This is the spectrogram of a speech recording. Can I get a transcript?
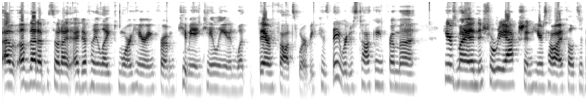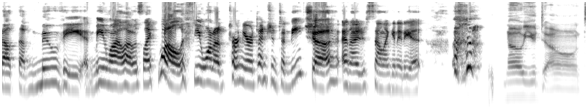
of that episode, I, I definitely liked more hearing from Kimmy and Kayleen and what their thoughts were because they were just talking from a here's my initial reaction, here's how I felt about the movie, and meanwhile, I was like, well, if you want to turn your attention to Nietzsche, and I just sound like an idiot. no, you don't.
